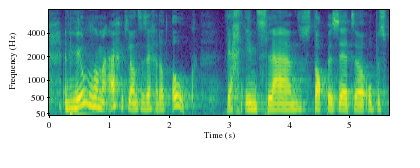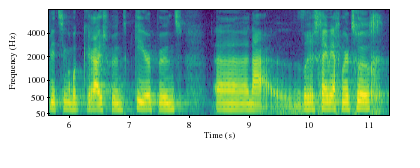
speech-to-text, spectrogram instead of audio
En heel veel van mijn eigen klanten zeggen dat ook. Weg inslaan, stappen zetten op een splitsing, op een kruispunt, keerpunt. Uh, nou, er is geen weg meer terug.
